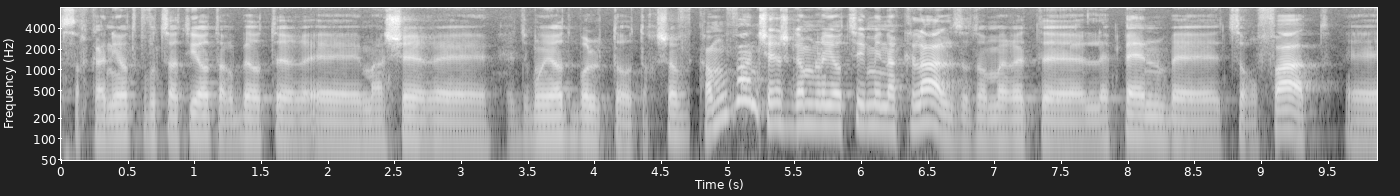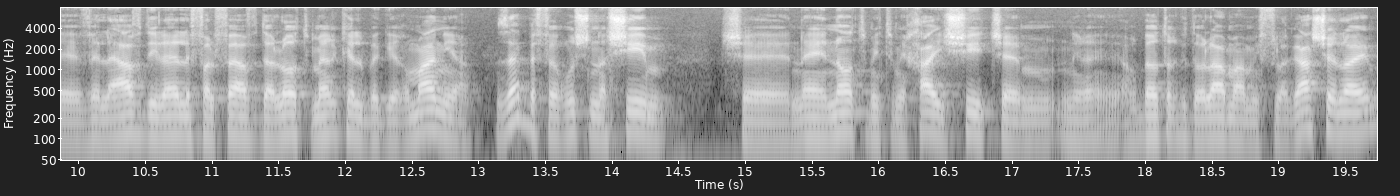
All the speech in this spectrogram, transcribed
שחקניות קבוצתיות הרבה יותר אה, מאשר אה, דמויות בולטות. עכשיו, כמובן שיש גם יוצאים מן הכלל, זאת אומרת, אה, לפן בצרפת ולהבדיל אלף אלפי הבדלות, מרקל בגרמניה, זה בפירוש נשים שנהנות מתמיכה אישית שהן הרבה יותר גדולה מהמפלגה שלהם,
